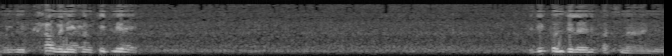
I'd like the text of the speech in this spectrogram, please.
มันเข้าไปในความคิดเรื่อยทีนี้คนเจริญปัจนาอยู่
